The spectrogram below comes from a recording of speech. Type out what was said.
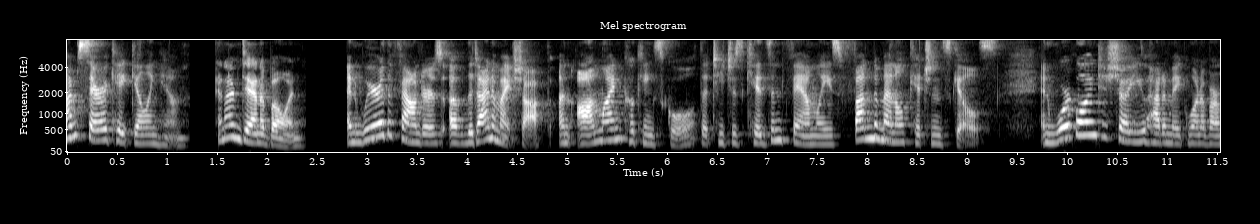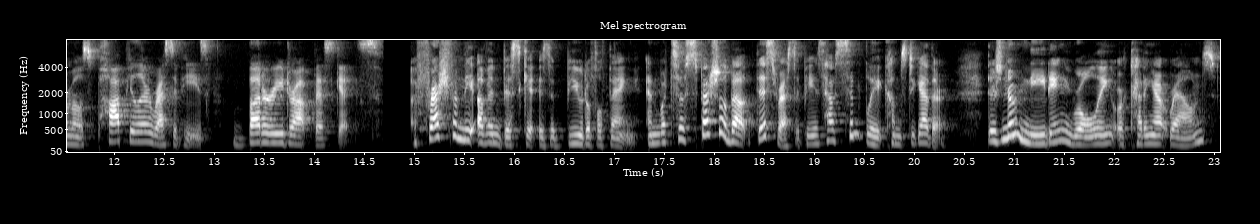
I'm Sara Kate Gillingham. And I'm Dana Bowen. And we're the founders of The Dynamite Shop, an online cooking school that teaches kids and families fundamental kitchen skills. And we're going to show you how to make one of our most popular recipes, buttery drop biscuits. A fresh from the oven biscuit is a beautiful thing, and what's so special about this recipe is how simply it comes together. There's no kneading, rolling, or cutting out rounds.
